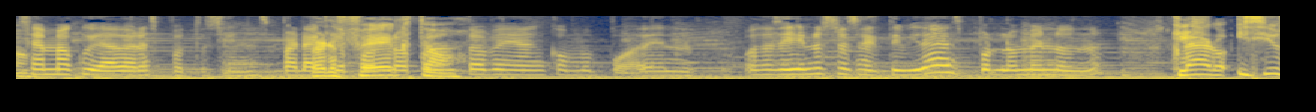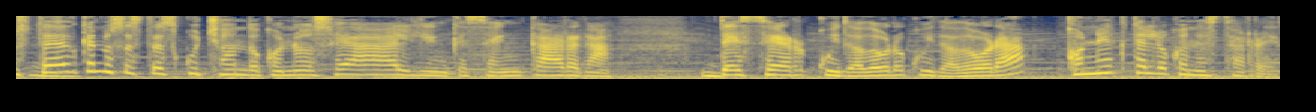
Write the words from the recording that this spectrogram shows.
haciendo. Se llama Cuidadoras Potosinas, para que por lo pronto vean cómo pueden, o sea, seguir nuestras actividades, por lo menos, ¿no? Claro, y si usted que nos está escuchando conoce a alguien que se encarga de ser cuidador o cuidadora, conéctelo con esta red.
